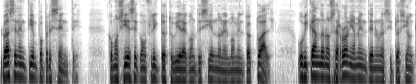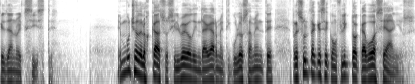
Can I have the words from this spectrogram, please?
lo hacen en tiempo presente, como si ese conflicto estuviera aconteciendo en el momento actual, ubicándonos erróneamente en una situación que ya no existe. En muchos de los casos, y luego de indagar meticulosamente, resulta que ese conflicto acabó hace años,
